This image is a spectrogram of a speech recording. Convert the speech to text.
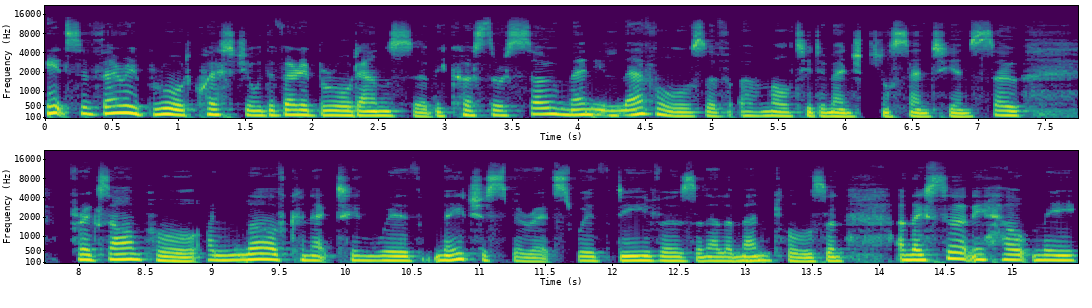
It's a very broad question with a very broad answer because there are so many levels of, of multidimensional sentience. So for example, I love connecting with nature spirits, with devas and elementals, and, and they certainly help me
